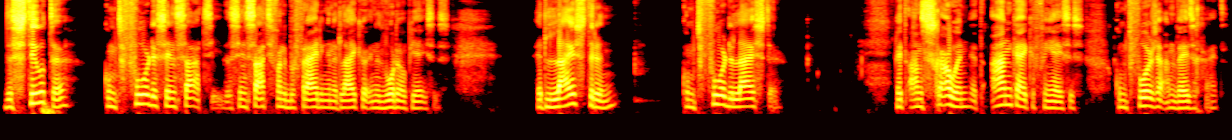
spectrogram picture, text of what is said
De stilte komt voor de sensatie. De sensatie van de bevrijding en het lijken en het worden op Jezus. Het luisteren komt voor de luister. Het aanschouwen, het aankijken van Jezus komt voor zijn aanwezigheid.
